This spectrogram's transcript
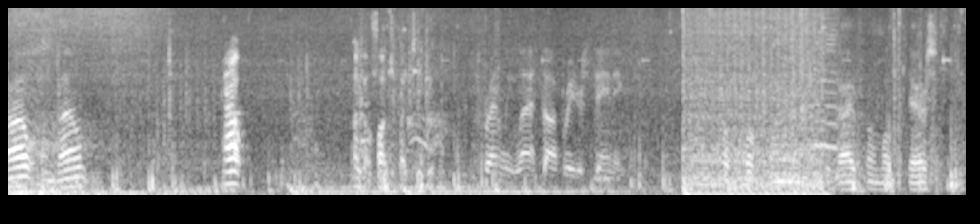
Ow, I'm down. Ow! I got fucked by two people. Friendly, last operator standing. Oh, fuck, uh, the guy from upstairs.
